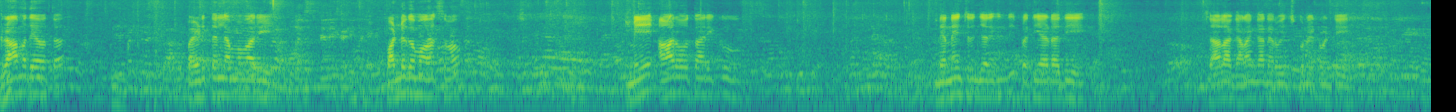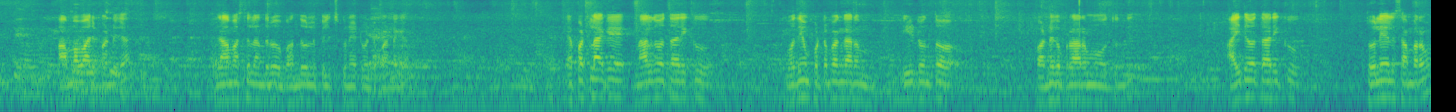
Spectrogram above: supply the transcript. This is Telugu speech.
గ్రామదేవత పైడితల్లి అమ్మవారి పండుగ మహోత్సవం మే ఆరవ తారీఖు నిర్ణయించడం జరిగింది. ప్రతి ఏడాది చాలా ఘనంగా నిర్వహించుకునేటువంటి అమ్మవారి పండుగ. గ్రామస్తులందరూ బంధువులను పిలుచుకునేటువంటి పండుగ. ఎప్పట్లాగే నాలుగవ తారీఖు ఉదయం పుట్ట బంగారం తీయటంతో పండుగ ప్రారంభమవుతుంది. ఐదవ తారీఖు తొలేల సంబరం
